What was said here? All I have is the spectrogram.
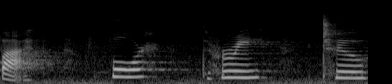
five, four, three, two,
